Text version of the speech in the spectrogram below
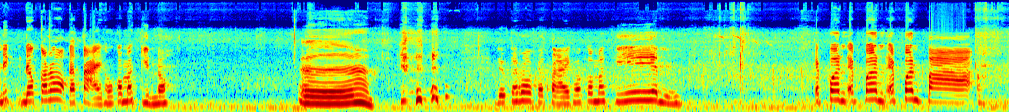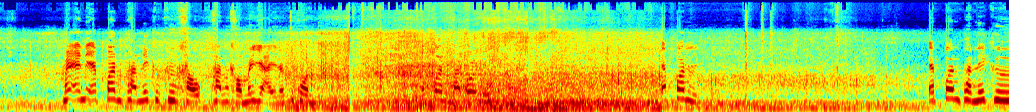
นี่เดี๋ยวกระรอกกระต่ายเขาก็มากินเนาะ เออ เดี๋ยวกระรอกกระต่ายเขาก็มากินแอปเปิลแอปเปิลแอปเปิลป่าไม่อันนี้แอปเปิลพันธุ์นี่คือคือเขาพันธุ์เขาไม่ใหญ่นะทุกคนแอปเปิลพันธุ์โอ้ยดูแอปเปิลแอปเปิลพันธุ์นี่คือ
